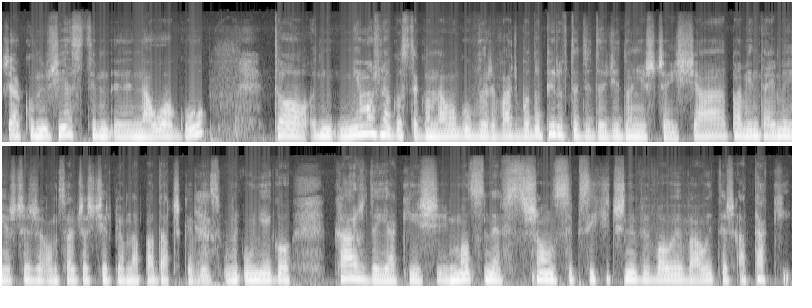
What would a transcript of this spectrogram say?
że jak on już jest w tym y, nałogu, to nie można go z tego nałogu wyrwać, bo dopiero wtedy dojdzie do nieszczęścia. Pamiętajmy jeszcze, że on cały czas cierpiał na padaczkę, więc u, u niego każde jakieś mocne wstrząsy psychiczne wywoływały też ataki.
